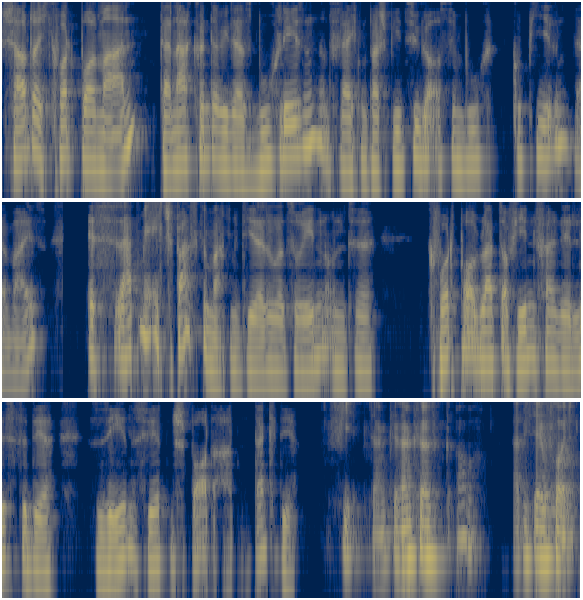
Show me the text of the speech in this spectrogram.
schaut euch Quadball mal an. Danach könnt ihr wieder das Buch lesen und vielleicht ein paar Spielzüge aus dem Buch kopieren, wer weiß. Es hat mir echt Spaß gemacht, mit dir darüber zu reden und äh, Quadball bleibt auf jeden Fall der Liste der sehenswerten Sportarten. Danke dir. Viel, danke, danke auch. Hat mich sehr gefreut.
